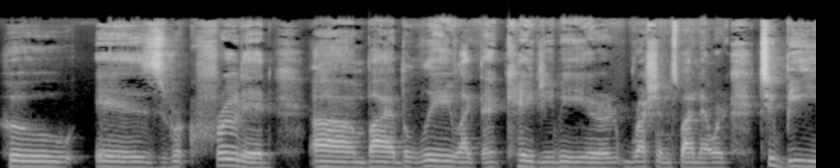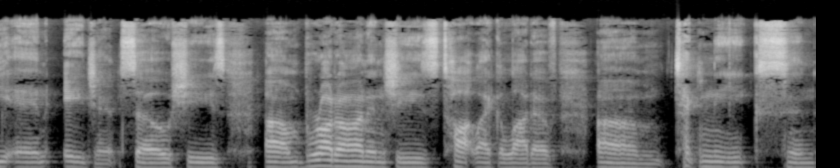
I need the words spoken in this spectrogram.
who is recruited um, by I believe like the KGB or Russian spy network to be an agent. So she's um, brought on and she's taught like a lot of um, techniques and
